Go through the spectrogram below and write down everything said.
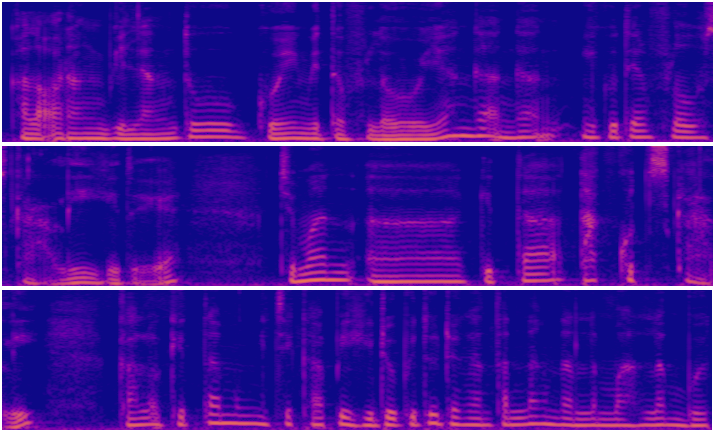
kalau orang bilang tuh going with the flow ya nggak nggak ngikutin flow sekali gitu ya. Cuman uh, kita takut sekali kalau kita mengicikapi hidup itu dengan tenang dan lemah lembut.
